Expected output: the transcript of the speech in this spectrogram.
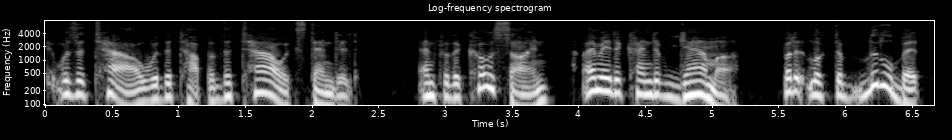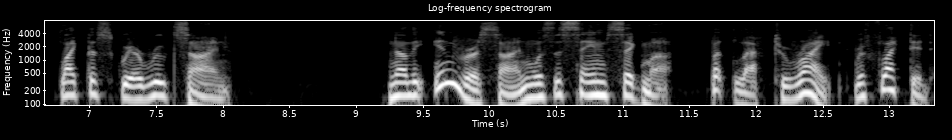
it was a tau with the top of the tau extended, and for the cosine, I made a kind of gamma, but it looked a little bit like the square root sign. Now the inverse sign was the same sigma, but left to right, reflected,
